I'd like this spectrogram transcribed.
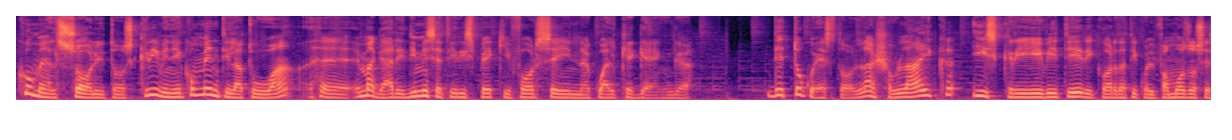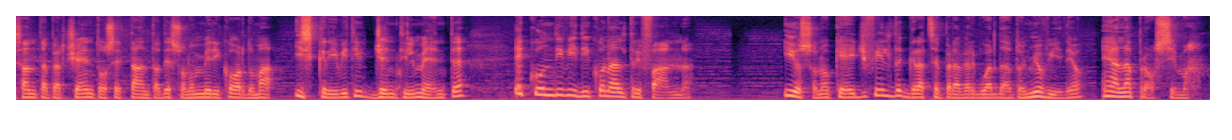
Come al solito, scrivi nei commenti la tua eh, e magari dimmi se ti rispecchi forse in qualche gang. Detto questo, lascia un like, iscriviti, ricordati quel famoso 60% o 70%, adesso non mi ricordo, ma iscriviti gentilmente e condividi con altri fan. Io sono Cagefield, grazie per aver guardato il mio video e alla prossima!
